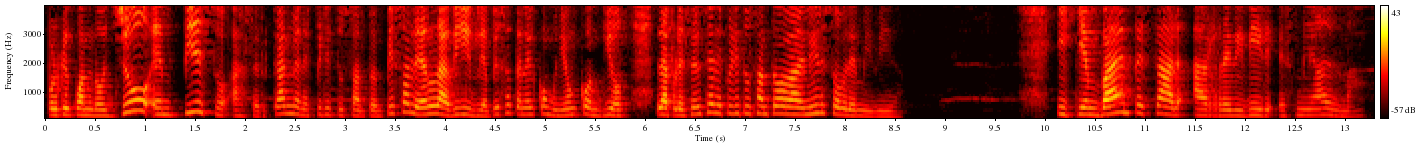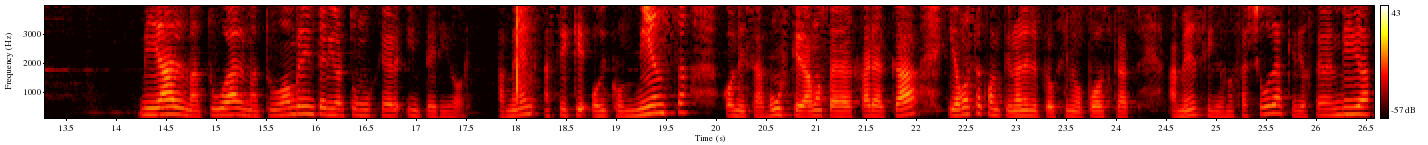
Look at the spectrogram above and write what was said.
Porque cuando yo empiezo a acercarme al Espíritu Santo, empiezo a leer la Biblia, empiezo a tener comunión con Dios, la presencia del Espíritu Santo va a venir sobre mi vida. Y quien va a empezar a revivir es mi alma mi alma, tu alma, tu hombre interior, tu mujer interior. Amén. Así que hoy comienza con esa búsqueda. Vamos a dejar acá y vamos a continuar en el próximo podcast. Amén. Si Dios nos ayuda, que Dios te bendiga.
